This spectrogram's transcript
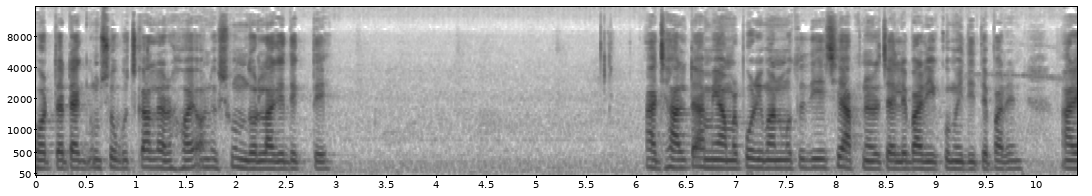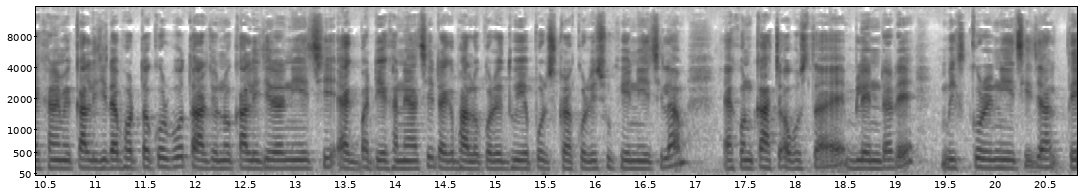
ভর্তাটা একদম সবুজ কালার হয়, অনেক সুন্দর লাগে দেখতে। আর ঝালটা আমি আমার পরিমাণ মতো দিয়েছি, আপনারা চাইলে বাড়িয়ে কমিয়ে দিতে পারেন। আর এখানে আমি কালিজিরা ভর্তা করব, তার জন্য কালিজিরা নিয়েছি, এক বাটি এখানে আছে, এটাকে ভালো করে ধুয়ে পরিষ্কার করে শুকিয়ে নিয়েছিলাম। এখন কাঁচা অবস্থায় ব্লেন্ডারে মিক্স করে নিয়েছি যাতে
